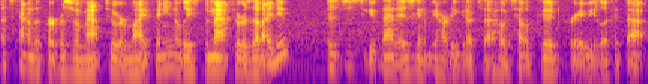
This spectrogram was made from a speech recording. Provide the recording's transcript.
that's kind of the purpose of a map tour, in my opinion. At least the map tours that I do is just to get that is going to be hard to get up to that hotel. Good gravy, look at that.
